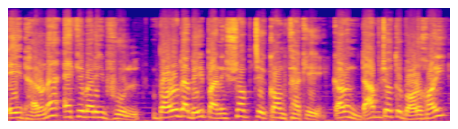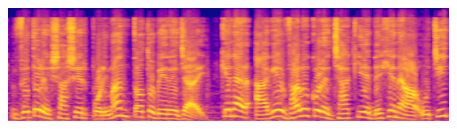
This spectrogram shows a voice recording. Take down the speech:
এই ধারণা একেবারেই ভুল। বড় ডাবেই পানি সবচেয়ে কম থাকে, কারণ ডাব যত বড় হয়, ভেতরে শ্বাসের পরিমাণ তত বেড়ে যায়। কেনার আগে ভালো করে ঝাঁকিয়ে দেখে নেওয়া উচিত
